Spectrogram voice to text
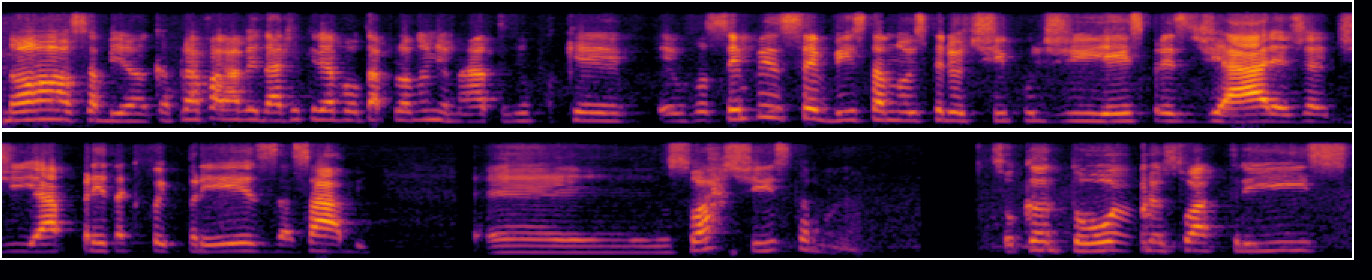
Nossa, Bianca, para falar a verdade, eu queria voltar para o anonimato, viu? Porque eu vou sempre ser vista no estereotipo de ex-presidiária, de a preta que foi presa, sabe? É, eu sou artista, mano. Sou cantora, sou atriz.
